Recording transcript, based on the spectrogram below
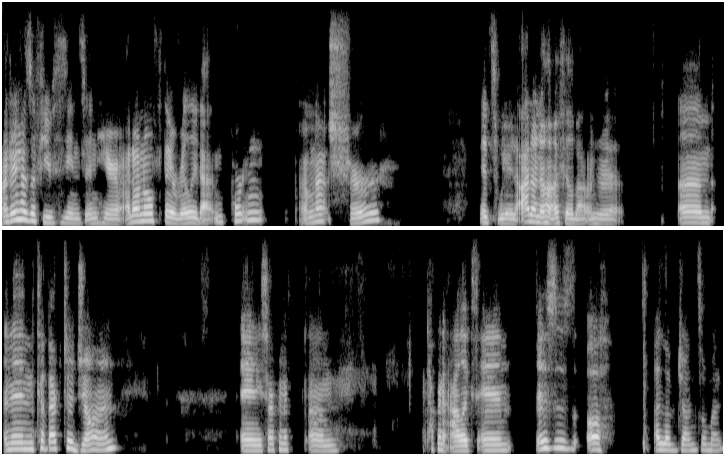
Andrea has a few scenes in here. I don't know if they're really that important. I'm not sure. It's weird. I don't know how I feel about Andrea. Um, and then cut back to John, and he's talking to um, talking to Alex, and this is oh, I love John so much,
